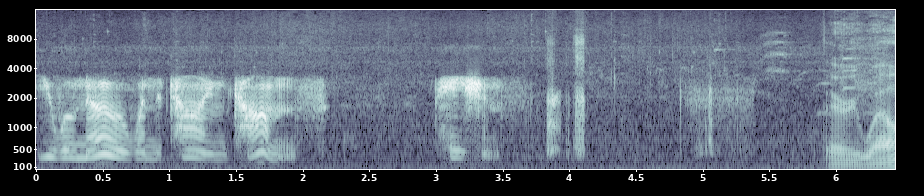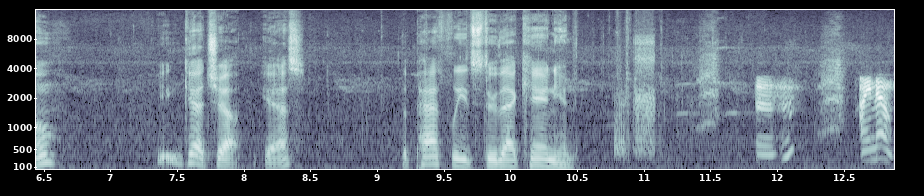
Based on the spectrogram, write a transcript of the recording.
You will know when the time comes. Patience. Very well. You can catch up, yes? The path leads through that canyon. Mhm. I know.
